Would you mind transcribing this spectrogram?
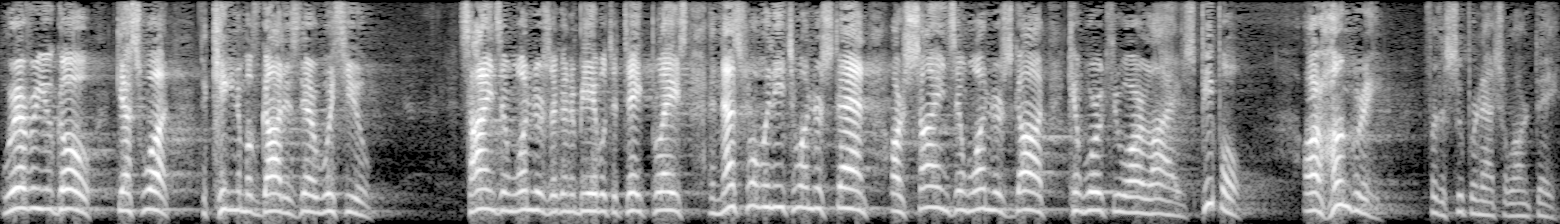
wherever you go, guess what? The kingdom of God is there with you. Signs and wonders are going to be able to take place. And that's what we need to understand. Our signs and wonders God can work through our lives. People are hungry for the supernatural, aren't they?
